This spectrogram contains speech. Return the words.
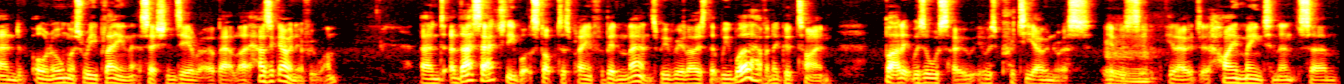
and on almost replaying that session zero about like how's it going, everyone. And, and that's actually what stopped us playing Forbidden Lands. We realised that we were having a good time, but it was also it was pretty onerous. It was you know high maintenance. Um,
